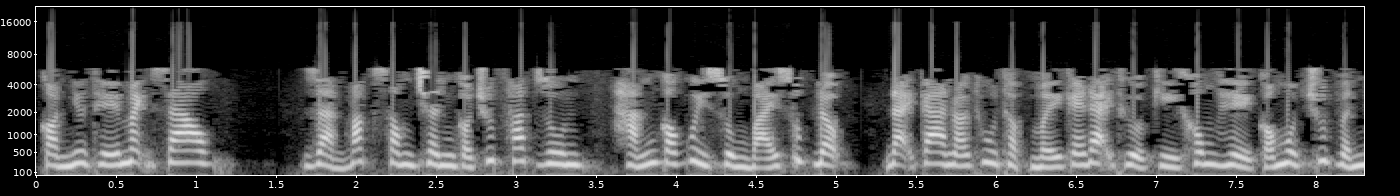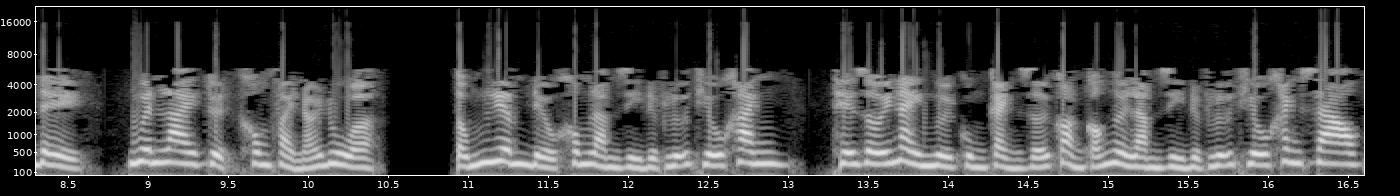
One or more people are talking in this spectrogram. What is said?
còn như thế mạnh sao? Giản Bắc song chân có chút phát run, hắn có quỳ sùng bái xúc động, đại ca nói thu thập mấy cái đại thừa kỳ không hề có một chút vấn đề, nguyên lai tuyệt không phải nói đùa. Tống Liêm đều không làm gì được Lữ Thiếu Khanh, thế giới này người cùng cảnh giới còn có người làm gì được Lữ Thiếu Khanh sao?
